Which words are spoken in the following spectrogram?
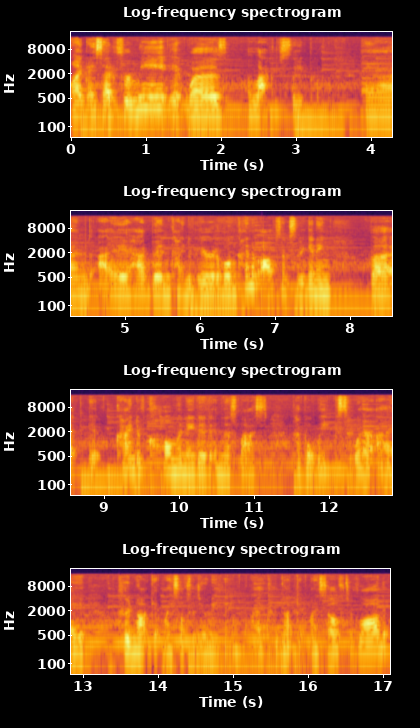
Like I said, for me, it was a lack of sleep and I had been kind of irritable and kind of off since the beginning, but it kind of culminated in this last couple weeks where I could not get myself to do anything. I could not get myself to vlog.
